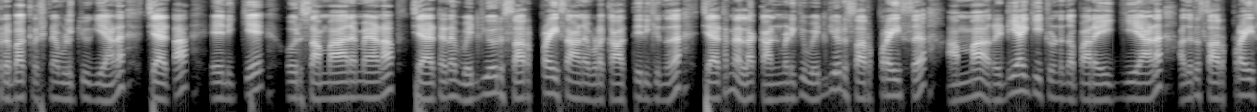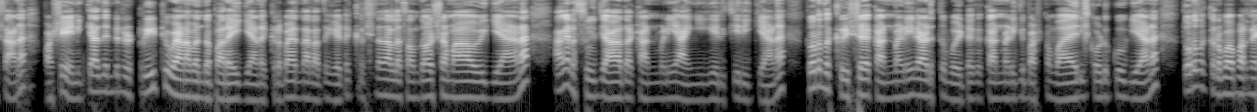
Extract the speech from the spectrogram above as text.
കൃപ കൃഷ്ണനെ വിളിക്കുകയാണ്. ചേട്ടാ എനിക്ക് ഒരു സമ്മാനം വേണം. ചേട്ടന് വലിയൊരു സർപ്രൈസ് ആണ് ഇവിടെ കാത്തിരിക്കുന്നത്. ചേട്ടനല്ല കൺമണിക്ക് വലിയൊരു സർപ്രൈസ് അമ്മ റെഡിയാക്കിയിട്ടുണ്ടെന്ന് പറയുകയാണ്. അതൊരു സർപ്രൈസ് ആണ്. പക്ഷേ എനിക്കതിന്റെ ഒരു ട്രീറ്റ് വേണമെന്ന് പറയുകയാണ് കൃപ എന്നാലത്ത് കേട്ട് കൃഷ്ണ നല്ല സന്തോഷമാവുകയാണ്. അങ്ങനെ സുജാത കൺമണിയെ അംഗീകരിച്ചിരിക്കുകയാണ്. തുടർന്ന് കൃഷ് കൺമണിയുടെ അടുത്ത് പോയിട്ട് കൺമണിക്ക് ഭക്ഷണം വാരി കൊടുക്കുകയാണ്. തുടർന്ന് കൃപ പറഞ്ഞ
